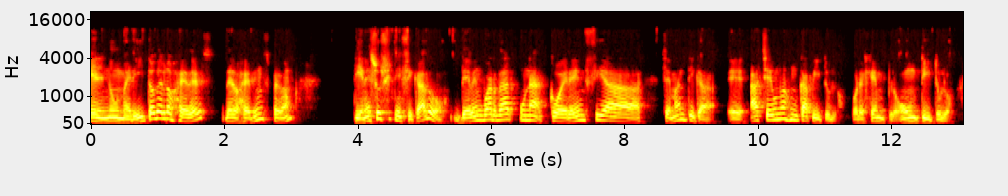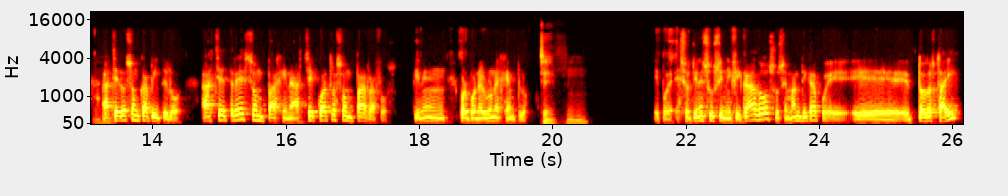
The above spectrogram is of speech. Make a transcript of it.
el numerito de los headers, de los headings, perdón, tiene su significado. Deben guardar una coherencia semántica. H1 es un capítulo, por ejemplo, o un título. H2 son capítulos. H3 son páginas. H4 son párrafos. Tienen, por poner un ejemplo. Sí. Y pues eso tiene su significado, su semántica, pues eh, todo está ahí,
